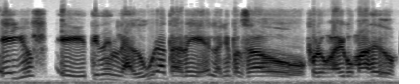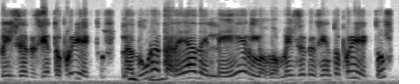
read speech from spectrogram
Ellos eh, tienen la dura tarea, el año pasado fueron algo más de 2.700 proyectos, la dura tarea de leer los 2.700 proyectos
